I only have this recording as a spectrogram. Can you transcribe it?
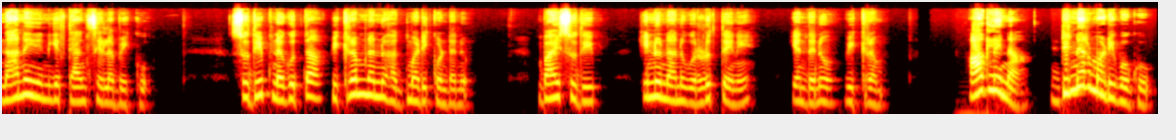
ನಾನೇ ನಿನಗೆ ಥ್ಯಾಂಕ್ಸ್ ಹೇಳಬೇಕು. ಸುದೀಪ್ ನಗುತ್ತಾ ವಿಕ್ರಮ್ನನ್ನು ಹಗ್ ಮಾಡಿಕೊಂಡನು. ಬಾಯ್ ಸುದೀಪ್, ಇನ್ನು ನಾನು ಹೊರಡುತ್ತೇನೆ, ಎಂದನು ವಿಕ್ರಮ್. ಆಗ್ಲೇನಾ, ಡಿನ್ನರ್ ಮಾಡಿ ಹೋಗು,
